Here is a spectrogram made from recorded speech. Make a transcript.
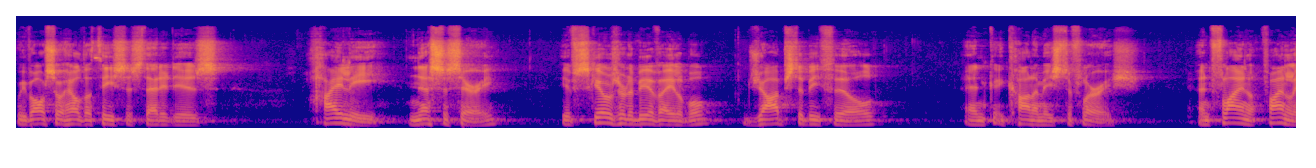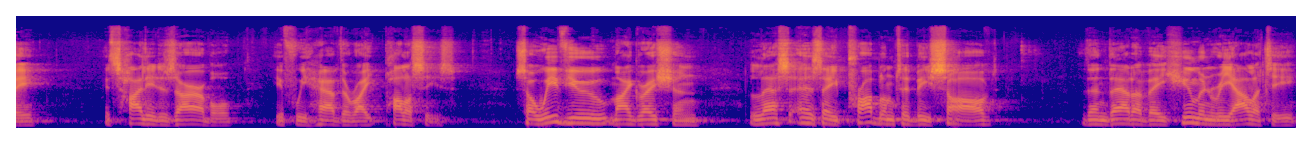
We've also held the thesis that it is highly necessary if skills are to be available, jobs to be filled, and economies to flourish. And finally, it's highly desirable if we have the right policies. So we view migration less as a problem to be solved than that of a human reality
